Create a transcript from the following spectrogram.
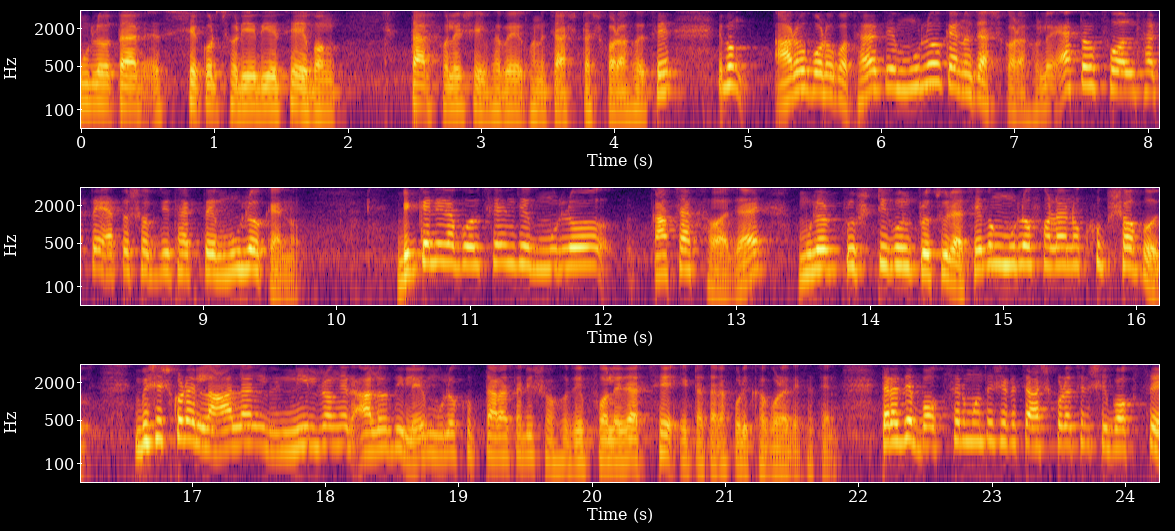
মূলো তার শেকড় ছড়িয়ে দিয়েছে এবং তার ফলে সেইভাবে ওখানে চাষ টাস করা হয়েছে। এবং আরও বড় কথা যে মূলো কেন চাষ করা হলো? এত ফল থাকতে, এত সবজি থাকতে মূলো কেন? বিজ্ঞানীরা বলছেন যে মূলো কাঁচা খাওয়া যায়, মূলোর পুষ্টিগুণ প্রচুর আছে এবং মূলো ফলানো খুব সহজ। বিশেষ করে লাল আর নীল রঙের আলো দিলে মূলো খুব তাড়াতাড়ি সহজে ফলে যাচ্ছে, এটা তারা পরীক্ষা করে দেখেছেন। তারা যে বক্সের মধ্যে সেটা চাষ করেছেন, সেই বক্সে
